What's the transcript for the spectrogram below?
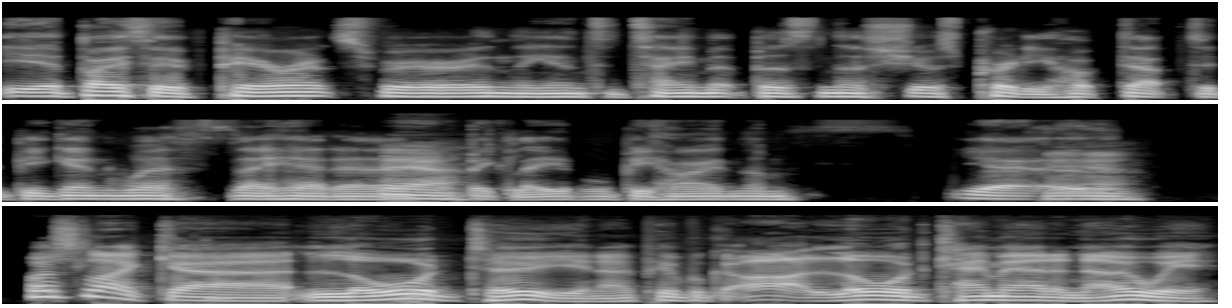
yeah, both her parents were in the entertainment business. She was pretty hooked up to begin with. They had a Yeah. big label behind them. Yeah. Yeah. Well, it's like uh, Lorde too. You know, people go, "Oh, Lorde came out of nowhere."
